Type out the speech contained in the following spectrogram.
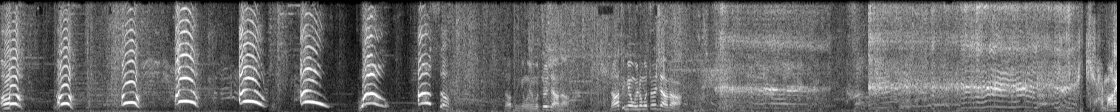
어! 어! 어! 어! 어! 어! Wow! Awesome! 나 같은 경우 이런 거 쫄지 않아. 나 같은 경우 이런 거 쫄지 않아. 개머리!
